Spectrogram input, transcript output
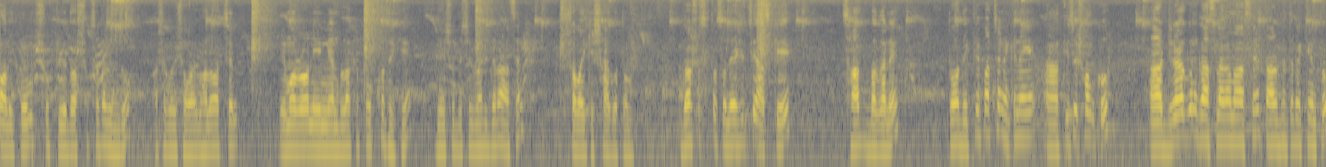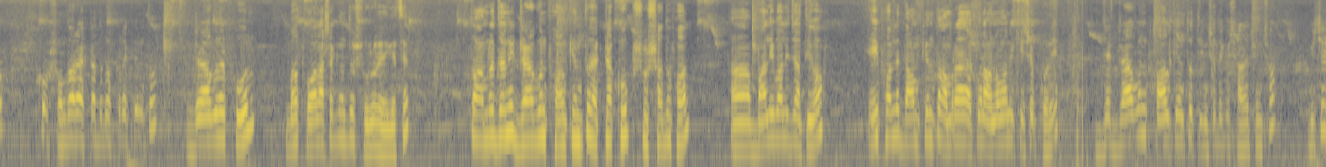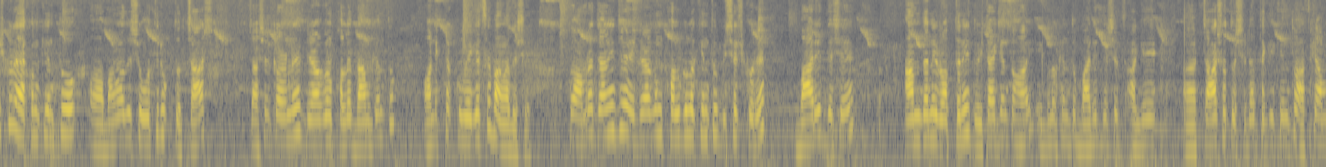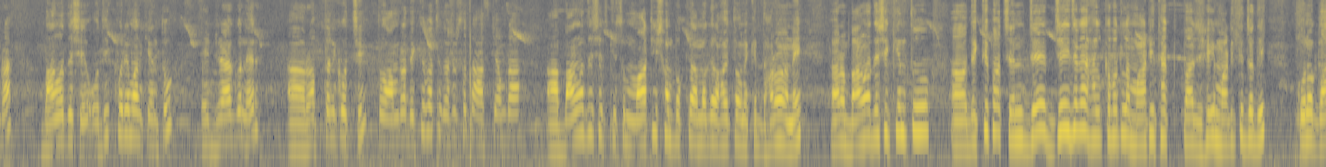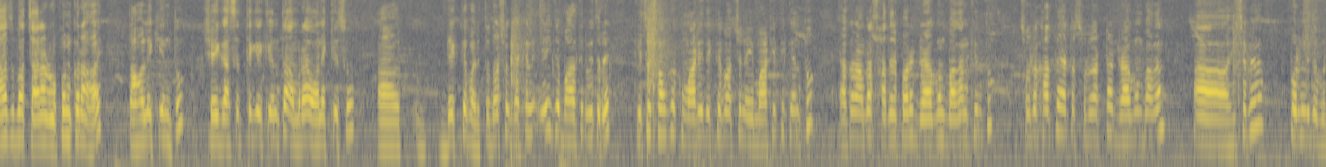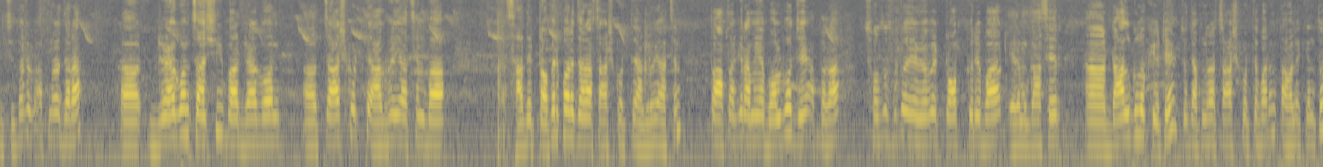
আসসালামু আলাইকুম। সুপ্রিয় দর্শক শ্রোতা বিন্দু আশা করি সবাই ভালো আছেন। এমআর রন ইন্ডিয়ান ব্লকের পক্ষ থেকে দেশ ও দেশের বাড়ি যারা আছেন, সবাইকে স্বাগতম। দর্শক শ্রোতা, চলে এসেছি আজকে ছাদ বাগানে। তো দেখতে পাচ্ছেন এখানে কিছু সংখ্যক ড্রাগন গাছ লাগানো আছে। তার ভিতরে কিন্তু খুব সুন্দর একটা দুটো করে কিন্তু ড্রাগনের ফুল বা ফল আসা কিন্তু শুরু হয়ে গেছে। তো আমরা জানি ড্রাগন ফল কিন্তু একটা খুব সুস্বাদু ফল বালি বালি জাতীয় এই ফলের দাম কিন্তু আমরা এখন আনুমানিক হিসেব করি যে ড্রাগন ফল কিন্তু তিনশো থেকে সাড়ে তিনশো। বিশেষ করে এখন কিন্তু বাংলাদেশে অতিরিক্ত চাষ, চাষের কারণে ড্রাগন ফলের দাম কিন্তু অনেকটা কমে গেছে বাংলাদেশে। তো আমরা জানি যে এই ড্রাগন ফলগুলো কিন্তু বিশেষ করে বাইরের দেশে আমদানি, রপ্তানি দুইটাই কিন্তু হয়। এগুলো কিন্তু বাইরের দেশে আগে চাষ হতো, সেটা থেকে কিন্তু আজকে আমরা বাংলাদেশে অধিক পরিমাণ কিন্তু এই ড্রাগনের রপ্তানি করছি। তো আমরা দেখতে পাচ্ছি দর্শক শ্রোতা, আজকে আমরা বাংলাদেশের কিছু মাটি সম্পর্কে আমাদের হয়তো অনেকের ধারণা নেই। কারণ বাংলাদেশে কিন্তু দেখতে পাচ্ছেন যে, যেই জায়গায় হালকা পাতলা মাটি থাক বা সেই মাটিতে যদি কোনো গাছ বা চারা রোপণ করা হয়, তাহলে কিন্তু সেই গাছের থেকে কিন্তু আমরা অনেক কিছু দেখতে পারি। তো দর্শক, দেখেন এই যে বালতির ভিতরে কিছু সংখ্যক মাটি দেখতে পাচ্ছেন। এই মাটিতে কিন্তু এখন আমরা ছাদের পরে ড্রাগন বাগান কিন্তু ছোটোখাটো একটা ছোটো একটা ড্রাগন বাগান হিসেবে পরিণত করছি। দর্শক, আপনারা যারা ড্রাগন চাষি বা ড্রাগন চাষ করতে আগ্রহী আছেন বা ছাদের টপের পরে যারা চাষ করতে আগ্রহী আছেন, তো আপনাকে আমি বলব যে আপনারা ছোট ছোট এভাবে টপ করে বা এরকম গাছের ডালগুলো কেটে যদি আপনারা চাষ করতে পারেন, তাহলে কিন্তু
